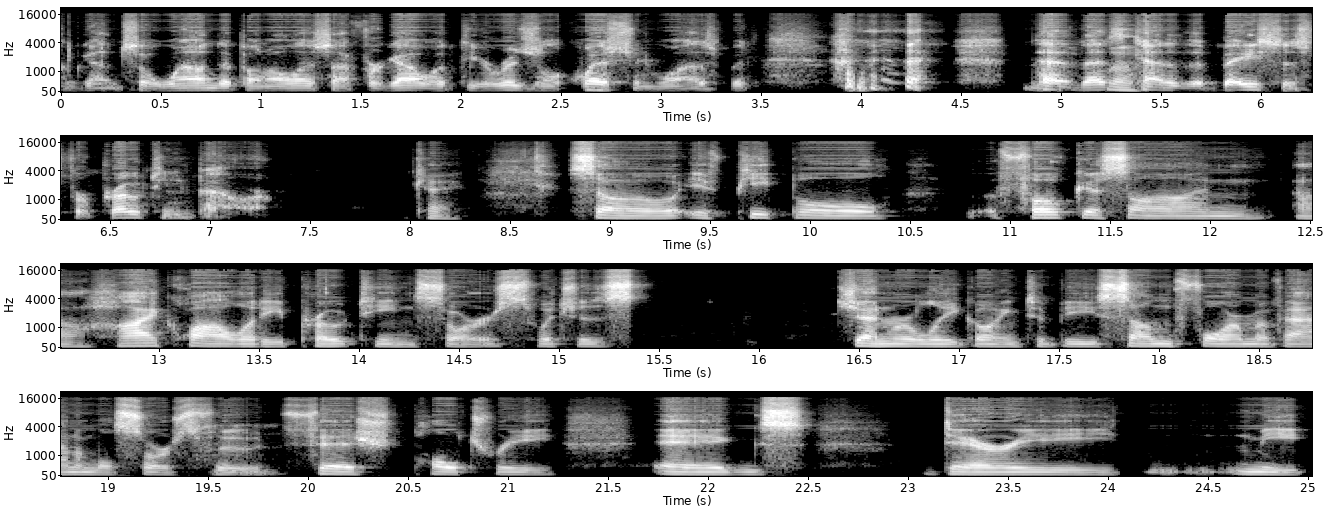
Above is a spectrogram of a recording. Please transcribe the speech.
I've gotten so wound up on all this, I forgot what the original question was, but that, that's well, kind of the basis for protein power. Okay. So if people focus on a high quality protein source, which is generally going to be some form of animal source food, mm. fish, poultry, eggs, dairy, meat,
